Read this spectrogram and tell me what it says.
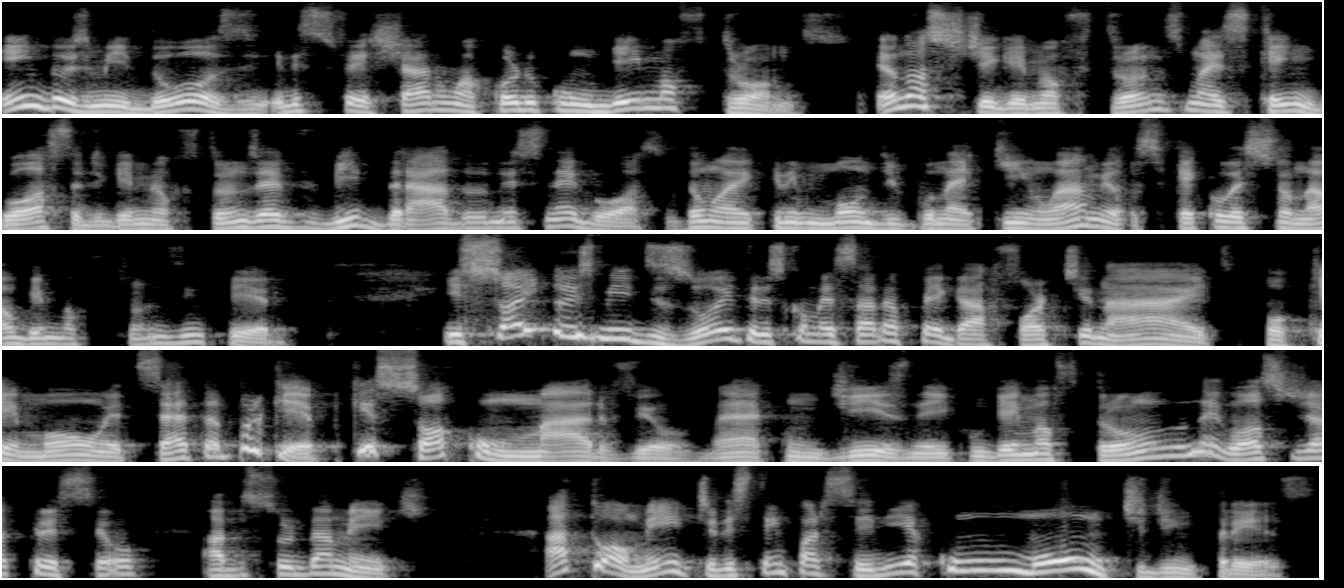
Em 2012, eles fecharam um acordo com Game of Thrones. Eu não assisti Game of Thrones, mas quem gosta de Game of Thrones é vidrado nesse negócio. Então, aquele monte de bonequinho lá, meu, você quer colecionar o Game of Thrones inteiro. E só em 2018 eles começaram a pegar Fortnite, Pokémon, etc. Por quê? Porque só com Marvel, né, com Disney, com Game of Thrones, o negócio já cresceu absurdamente. Atualmente, eles têm parceria com um monte de empresas.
